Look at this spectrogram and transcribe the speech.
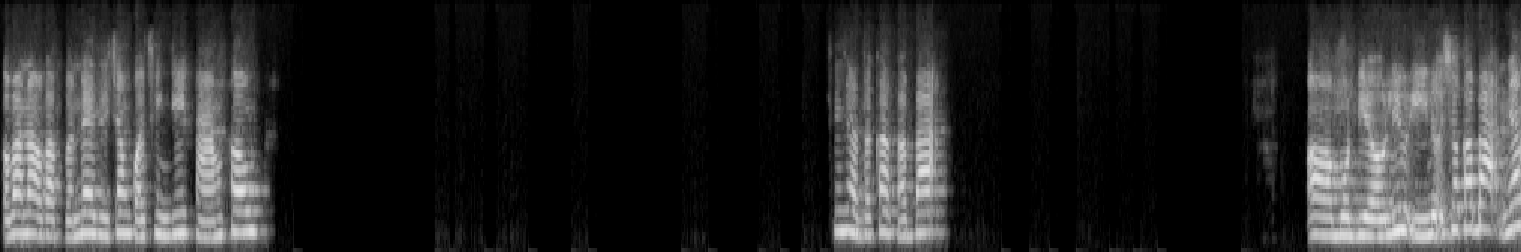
Có bạn nào gặp vấn đề gì trong quá trình đi khám không? Xin chào tất cả các bạn. À, một điều lưu ý nữa cho các bạn nhé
